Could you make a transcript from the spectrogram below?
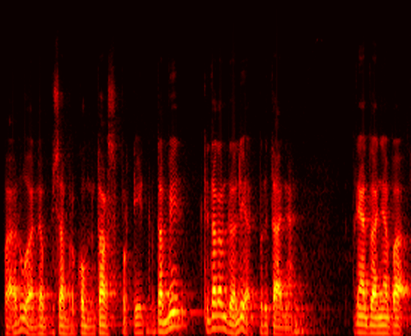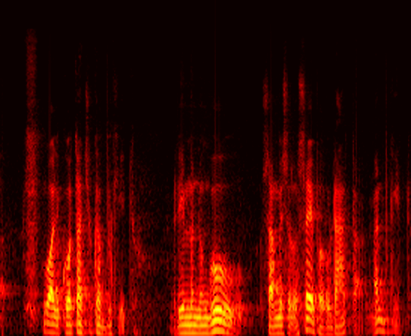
baru ada bisa berkomentar seperti itu. Tapi kita kan udah lihat beritanya. Pernyataannya Pak Wali Kota juga begitu. Jadi menunggu sampai selesai baru datang kan begitu.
